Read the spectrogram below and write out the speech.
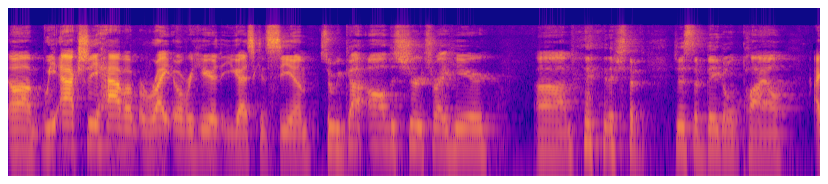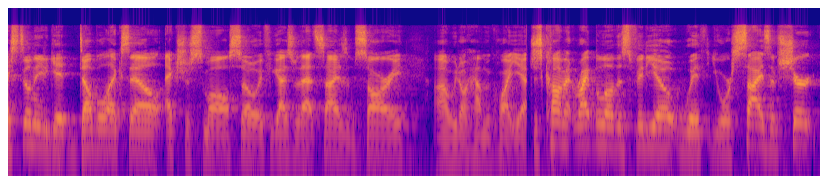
um, we actually have them right over here that you guys can see them. So we got all the shirts right here. Um, there's a, just a big old pile. I still need to get double XL, extra small. So if you guys are that size, I'm sorry. Uh, we don't have them quite yet. Just comment right below this video with your size of shirt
